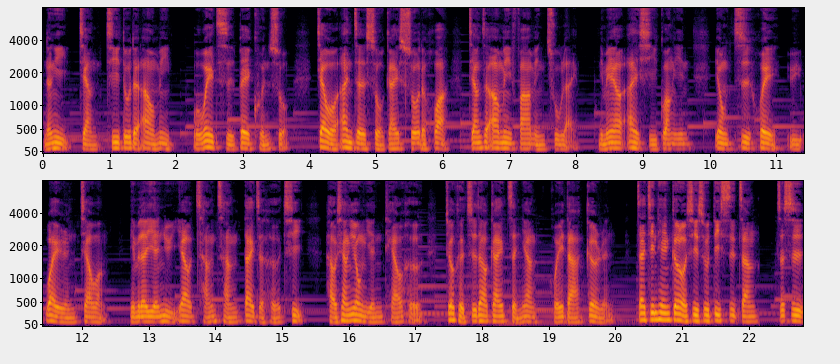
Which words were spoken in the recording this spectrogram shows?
能以讲基督的奥秘。我为此被捆锁，叫我按着所该说的话，将这奥秘发明出来。你们要爱惜光阴，用智慧与外人交往。你们的言语要常常带着和气，好像用盐调和，就可知道该怎样回答个人。在今天哥罗西书第四章，这是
